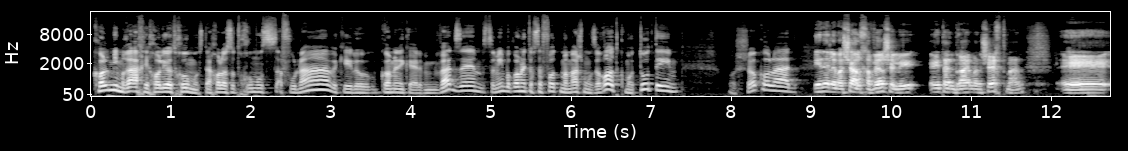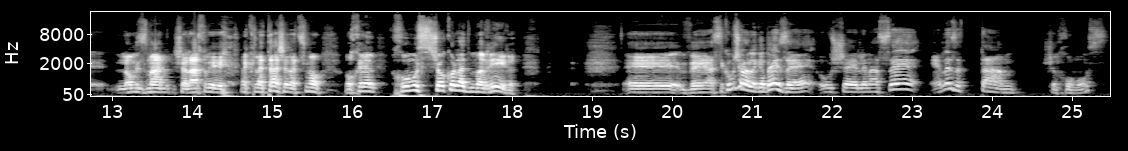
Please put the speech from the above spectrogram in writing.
כל ממרח יכול להיות חומוס, אתה יכול לעשות חומוס אפונה וכאילו כל מיני כאלה, ומלבד זה הם שמים בו כל מיני תוספות ממש מוזרות, כמו תותים, או שוקולד. הנה למשל, חבר שלי, איתן דריימן שכטמן, אה, לא מזמן שלח לי הקלטה של עצמו, אוכל חומוס שוקולד מריר. אה, והסיכום שלו לגבי זה, הוא שלמעשה אין לזה טעם של חומוס,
